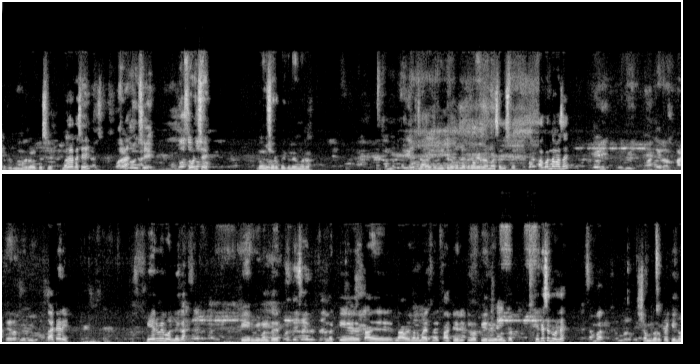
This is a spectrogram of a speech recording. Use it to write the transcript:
तर मरळ कसे? मरळ कसे? आहे दोनशे दोनशे. दोनशे रुपये किलो आहे मरळ. इकडे कुठला तरी वेगळा मासा दिसतो हा कोणता मासा आहे? काटेरे पेरवी बोलले का? पेरवी म्हणतायत. नक्की काय नाव आहे मला माहीत नाही. काटेरी किंवा पेरवी बोलतात. हे कसे बोलले? शंभर रुपये किलो.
